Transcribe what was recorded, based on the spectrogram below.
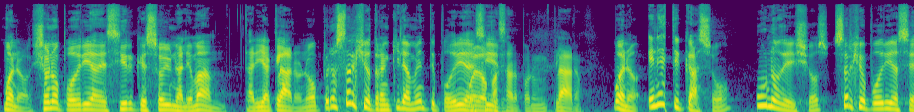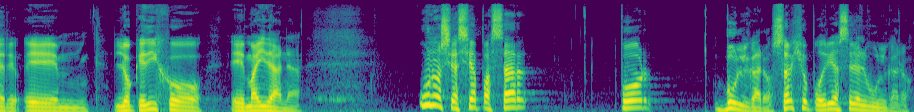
Bueno, yo no podría decir que soy un alemán, estaría claro, ¿no? Pero Sergio tranquilamente podría Puedo decir. pasar por un... Claro. Bueno, en este caso, uno de ellos, Sergio podría ser eh, lo que dijo eh, Maidana. Uno se hacía pasar por búlgaro, Sergio podría ser el búlgaro.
